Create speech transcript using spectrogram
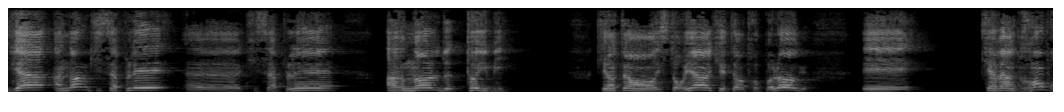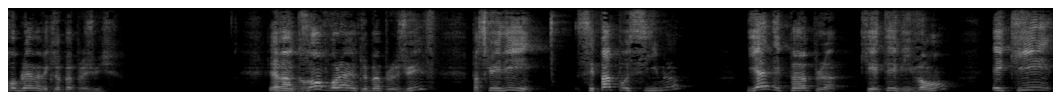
Il y a un homme qui s'appelait euh, Arnold Toybi, qui était un historien, qui était anthropologue, et qui avait un grand problème avec le peuple juif. Il avait un grand problème avec le peuple juif parce qu'il dit c'est pas possible. Il y a des peuples qui étaient vivants et qui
